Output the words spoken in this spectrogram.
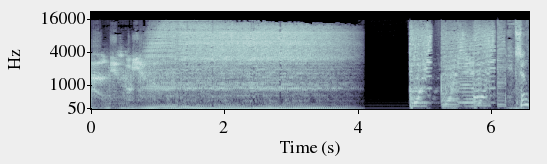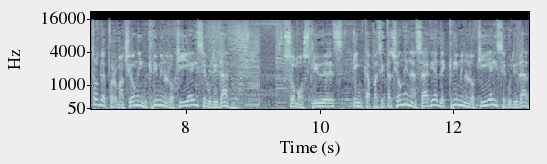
Al descubierto. Centros de formación en criminología y seguridad somos líderes en capacitación en las áreas de criminología y seguridad,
